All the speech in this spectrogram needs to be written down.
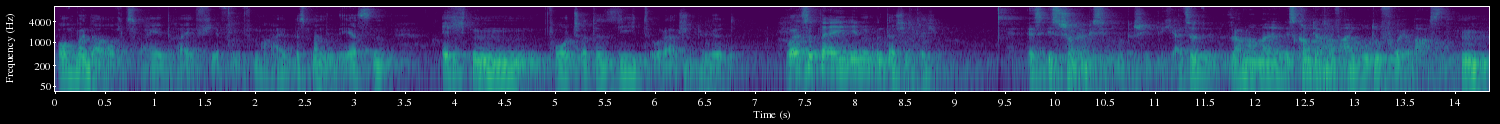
braucht man da auch zwei, drei, vier, fünf Mal, bis man den ersten echten Fortschritte sieht oder spürt? Oder ist es bei jedem unterschiedlich? Es ist schon ein bisschen unterschiedlich. Also sagen wir mal, es kommt ja darauf an, wo du vorher warst. Hm.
